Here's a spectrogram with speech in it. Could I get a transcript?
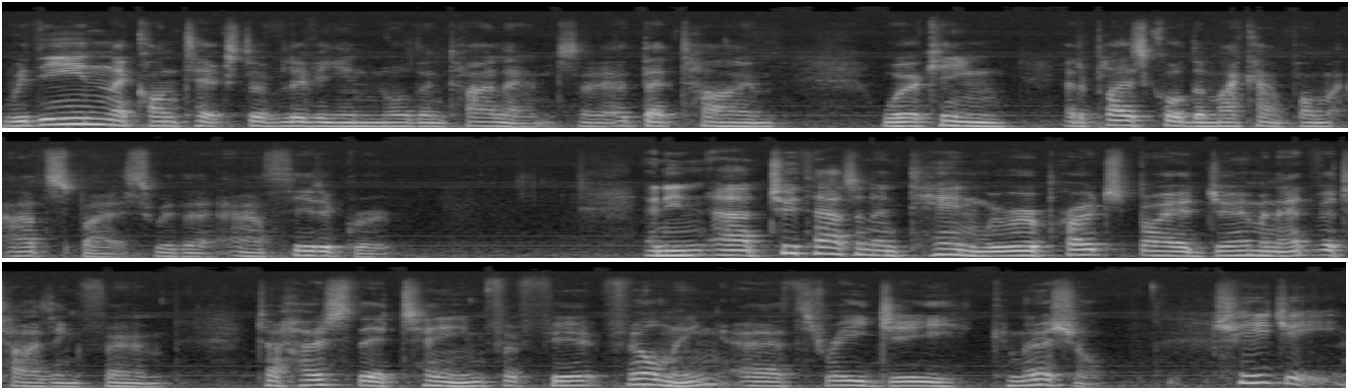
within the context of living in northern Thailand. So at that time, working at a place called the Makhampom Art Space with a, our theatre group. And in uh, 2010, we were approached by a German advertising firm to host their team for fi- filming a 3G commercial. 3G.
